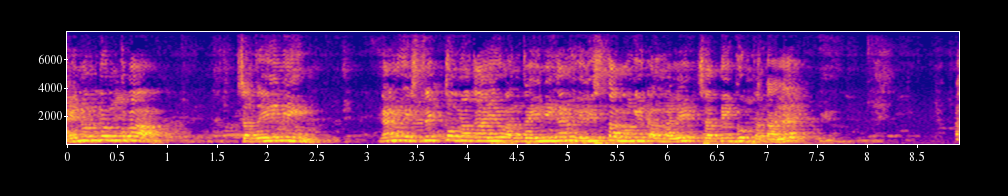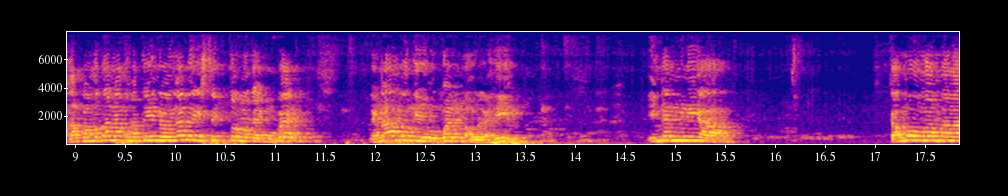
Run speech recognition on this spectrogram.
Hinumdum ko ba sa training Nganong istrikto man kayo ang training, nganong ilista man yun ang mali sa tigom sa talad. Nakapangutan ako sa trainer, nganong istrikto man kayo mubad. Nga namang giuban maulahi. Inan niya, kamo nga mga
